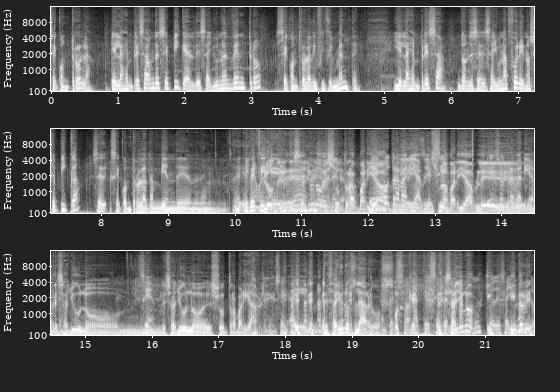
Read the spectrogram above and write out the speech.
se controla. En las empresas donde se pica el desayuno es dentro, se controla difícilmente. Y en las empresas donde se desayuna fuera y no se pica, se, se controla también de... de- es decir, Lo del desayuno es otra variable. Es otra variable, Es sí. una variable. Es otra variable. el Desayuno. Sí. Desayuno es otra variable. hay- Desayunos largos. personas que se relajan Desayuno mucho desayunando.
